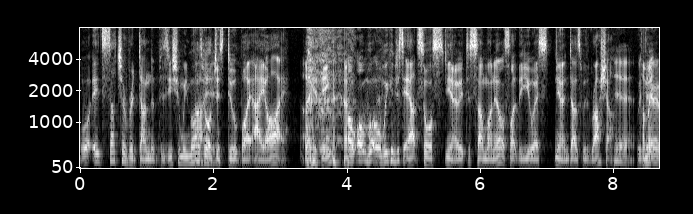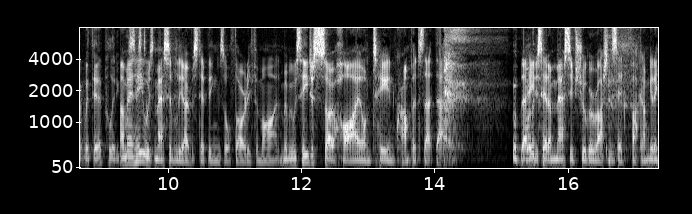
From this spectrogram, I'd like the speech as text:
well, it's such a redundant position. We might as well just do it by AI, don't you think? or, or, or we can just outsource, you know, it to someone else, like the US, you know, does with Russia. Yeah. with I mean- their with their political. I mean, he was massively overstepping his authority for mine. I mean, was he just so high on tea and crumpets that day that he just had a massive sugar rush and said, "Fuck, I'm gonna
